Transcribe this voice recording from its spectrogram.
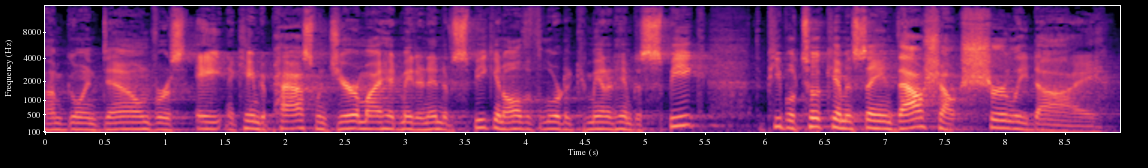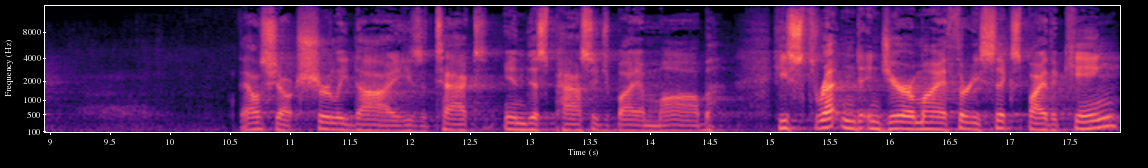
I'm going down, verse 8. And it came to pass when Jeremiah had made an end of speaking all that the Lord had commanded him to speak, the people took him and saying, Thou shalt surely die. Thou shalt surely die. He's attacked in this passage by a mob. He's threatened in Jeremiah 36 by the king,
